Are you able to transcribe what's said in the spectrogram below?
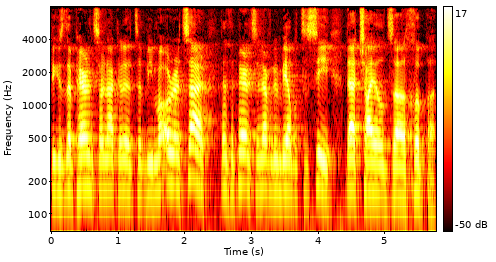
because their parents are not going to be ma'or tsar. That the parents are never going to be able to see that child's uh, chuppah.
